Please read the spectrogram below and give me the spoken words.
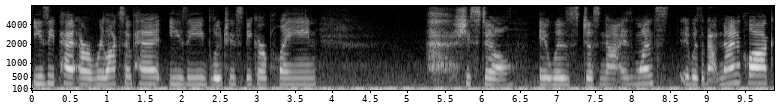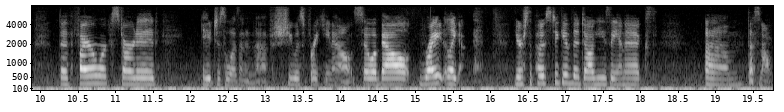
Easy Pet or Relaxo Pet Easy Bluetooth speaker playing. She still, it was just not. Once it was about nine o'clock, the fireworks started. It just wasn't enough. She was freaking out. So about right, like you're supposed to give the doggy Xanax. Um, that's not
